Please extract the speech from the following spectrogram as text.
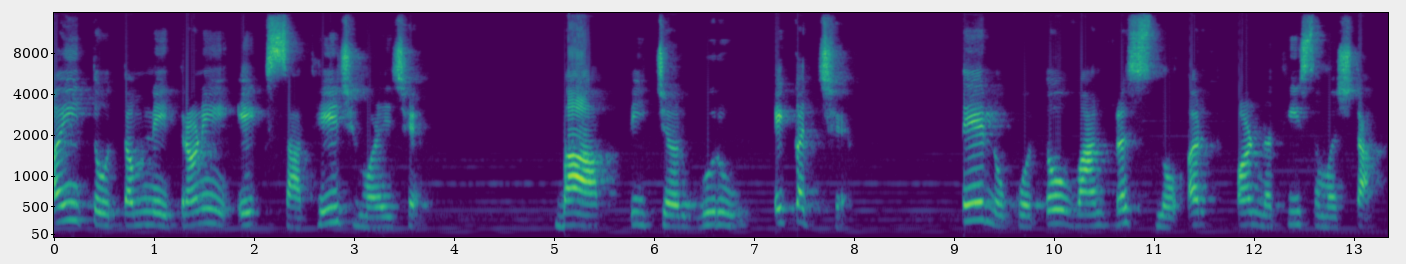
અહીં તો તમને ત્રણેય એક સાથે જ મળે છે. બાપ, ટીચર, ગુરુ એક જ છે. તે લોકો તો વાનપ્રસ્થનો અર્થ પણ નથી સમજતા.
